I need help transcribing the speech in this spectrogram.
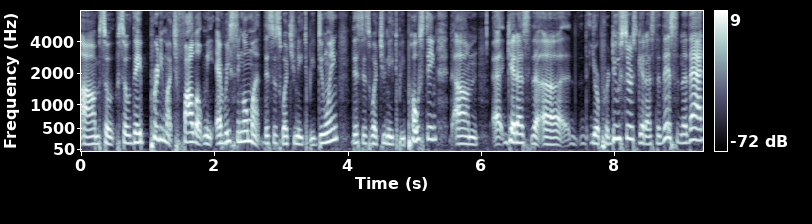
Um, so, so they pretty much followed me every single month. This is what you need to be doing. This is what you need to be posting. Um, uh, get us the uh, your producers, get us the this and the that.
